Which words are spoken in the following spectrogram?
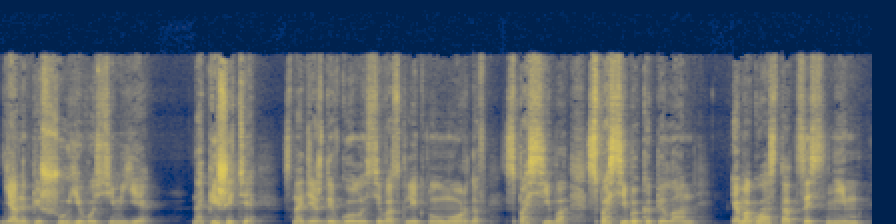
«Я напишу его семье». «Напишите?» – с надеждой в голосе воскликнул Мордов. «Спасибо, спасибо, капеллан. Я могу остаться с ним,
